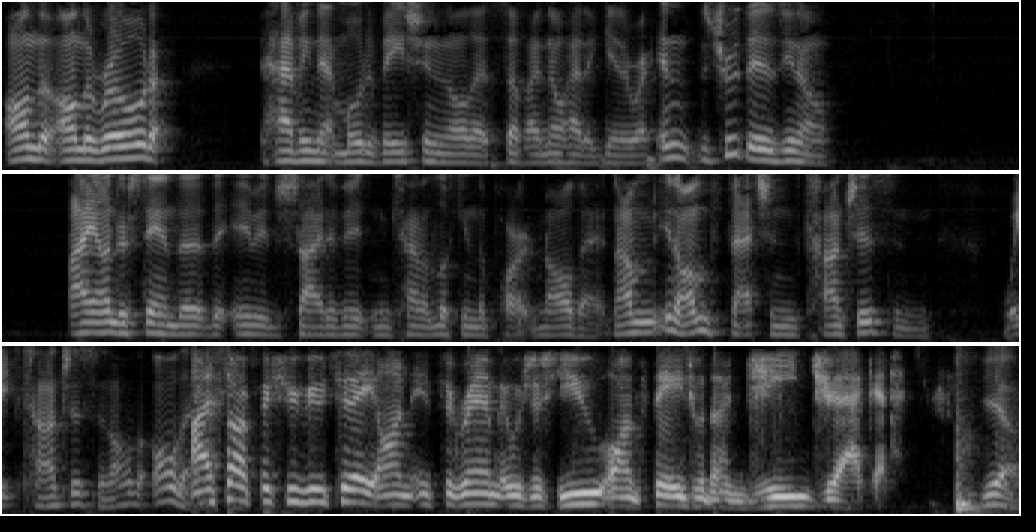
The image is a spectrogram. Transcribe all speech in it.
on the on the road having that motivation and all that stuff. I know how to get it right. And the truth is, you know, I understand the the image side of it and kind of looking the part and all that. And I'm, you know, I'm fashion conscious and weight conscious and all the, all that. I saw a picture of you today on Instagram. It was just you on stage with a jean jacket. yeah.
